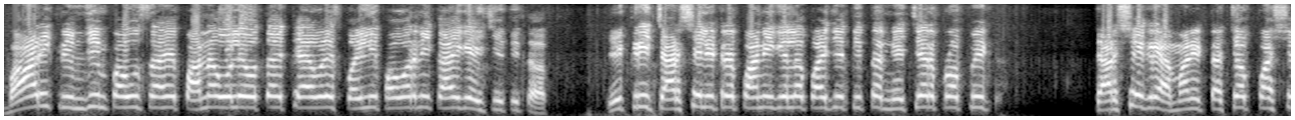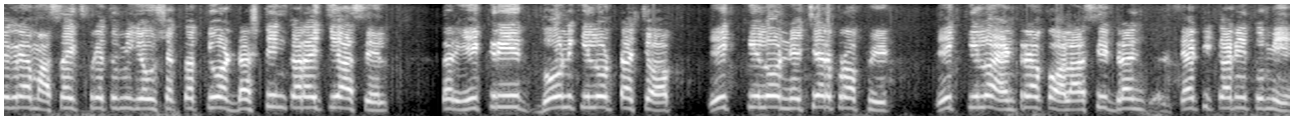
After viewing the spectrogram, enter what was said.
बारीक रिमझिम पाऊस आहे पानं ओले होत आहेत त्यावेळेस पहिली फवारणी काय घ्यायची तिथं? एकरी चारशे लिटर पाणी गेलं पाहिजे तिथं नेचर प्रॉफिट चारशे ग्रॅम आणि टचअप पाचशे ग्रॅम असा एक स्प्रे तुम्ही घेऊ शकतात. किंवा डस्टिंग करायची असेल तर एकरी दोन किलो टचअप एक किलो नेचर प्रॉफिट एक किलो अँट्राकॉल अशी ड्रंज त्या ठिकाणी तुम्ही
